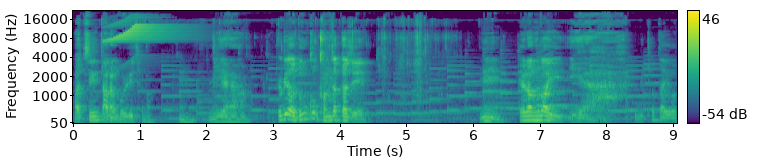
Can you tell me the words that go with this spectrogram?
마치 나랑 몰리처럼. 음. 이야. 여기다 눈꽃 감자까지. 음. 계란 후라이. 이야. 미쳤다 이거.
